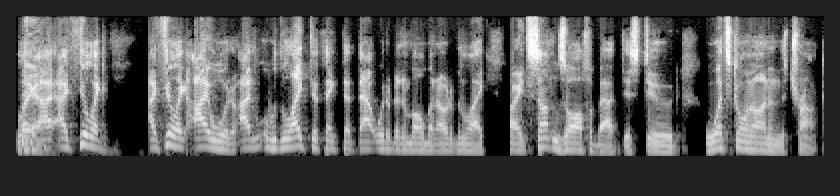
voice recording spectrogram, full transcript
Like, Yeah. I, I feel like. I feel like I would. I would like to think that that would have been a moment. I would have been like, "All right, something's off about this dude. What's going on in the trunk?"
